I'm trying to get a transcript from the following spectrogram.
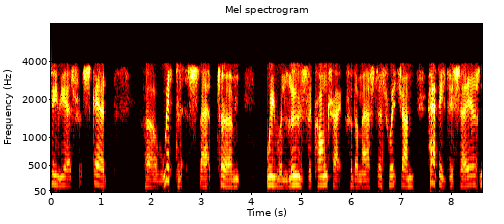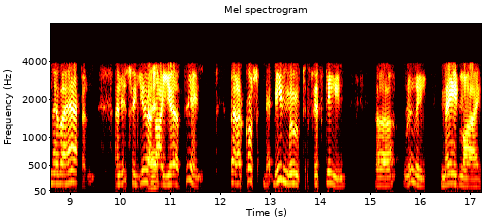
CBS was scared uh, witless that um, we would lose the contract for the Masters, which I'm happy to say has never happened. And it's a year right. by year thing. But of course, being moved to 15 uh, really made my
